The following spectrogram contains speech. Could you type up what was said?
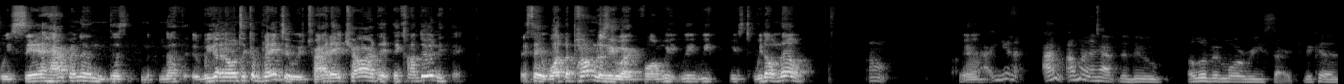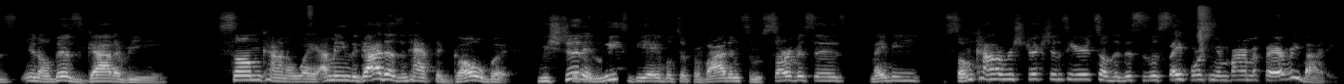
we see it happen, and there's nothing. We got no one to complain to. We've tried HR; they, they can't do anything. They say, "What department does he work for?" We we, we, we, we don't know. Oh. Yeah, Uh, You know, I'm I'm gonna have to do a little bit more research because you know there's got to be some kind of way. I mean, the guy doesn't have to go, but we should at least be able to provide him some services, maybe some kind of restrictions here, so that this is a safe working environment for everybody.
